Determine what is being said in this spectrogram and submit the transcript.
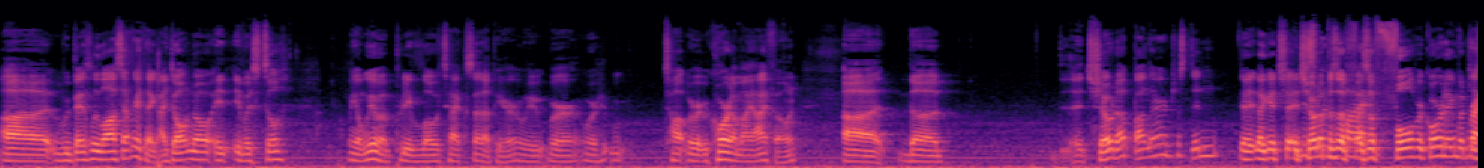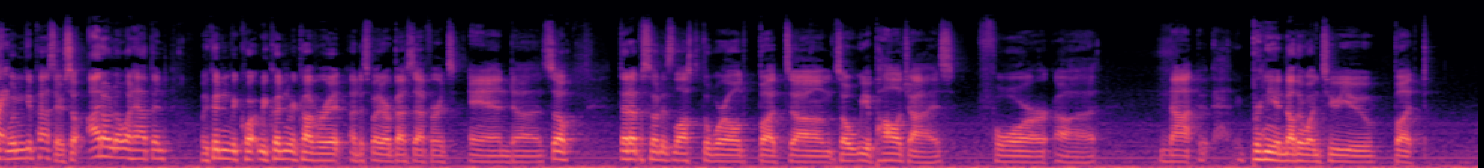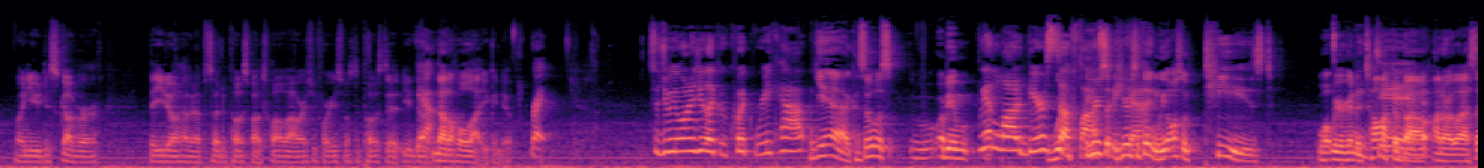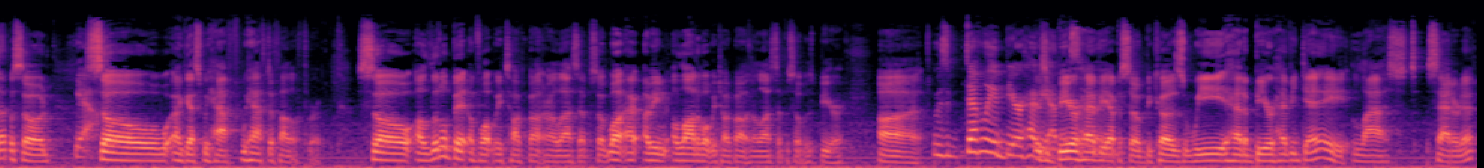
uh, we basically lost everything. I don't know. It, it was still, you know, we have a pretty low tech setup here. We, we're, we're, ta- we record on my iPhone. Uh, the it showed up on there, just didn't it, like it, sh- it Just showed up as a as a full recording, but just Right. wouldn't get past there. So I don't know what happened. We couldn't record. We couldn't recover it uh, despite our best efforts, and uh, so that episode is lost to the world. But um, so we apologize for uh, not bringing another one to you. But when you discover that you don't have an episode to post about twelve hours before you're supposed to post it, you, Yeah. not a whole lot you can do. right so do we want to do like a quick recap Yeah, because it was. I mean, we had a lot of beer we- stuff last here's, the- weekend here's the thing: we also teased what we were going to We talk did. about on our last episode. Yeah. So I guess we have we have to follow through. So a little bit of what we talked about in our last episode. Well, I, I mean, a lot of what we talked about in the last episode was beer. Uh, It was definitely a beer heavy. it was a episode. beer heavy episode because we had a beer heavy day last Saturday.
